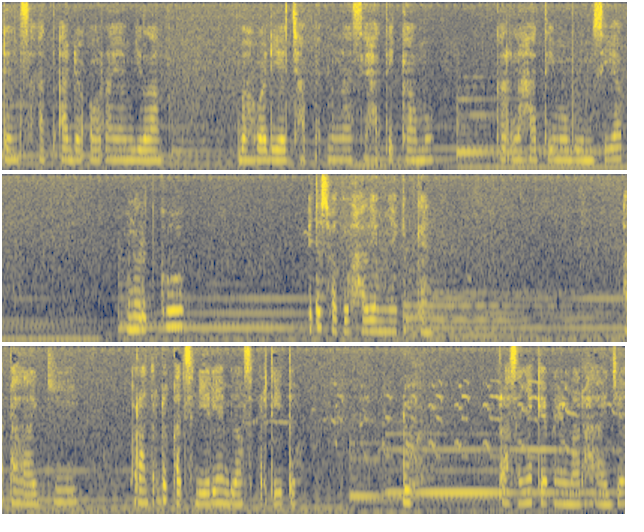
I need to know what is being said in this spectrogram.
Dan saat ada orang yang bilang bahwa dia capek menasehati kamu karena hatimu belum siap, menurutku itu suatu hal yang menyakitkan. Apalagi orang terdekat sendiri yang bilang seperti itu. Duh, rasanya kayak pengen marah aja.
